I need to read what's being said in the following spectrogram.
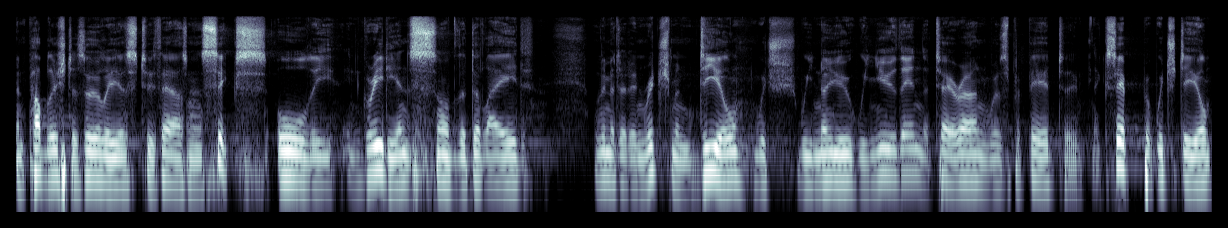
and published as early as 2006 all the ingredients of the delayed limited enrichment deal, which we knew, we knew then that Tehran was prepared to accept, but which deal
